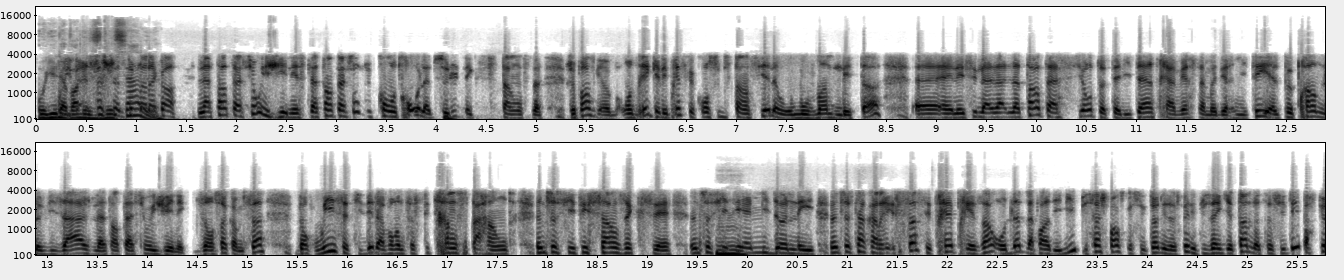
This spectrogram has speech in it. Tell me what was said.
au lieu d'avoir des idées sales la tentation hygiéniste, la tentation du contrôle absolu de l'existence. Je pense qu'on dirait qu'elle est presque consubstantielle au mouvement de l'État. Euh, elle est, la, la, tentation totalitaire traverse la modernité. Elle peut prendre le visage de la tentation hygiénique. Disons ça comme ça. Donc oui, cette idée d'avoir une société transparente, une société sans excès, une société mmh. amidonnée, une société encadrée, ça c'est très présent au-delà de la pandémie. Puis ça, je pense que c'est un des aspects les plus inquiétants de notre société parce que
